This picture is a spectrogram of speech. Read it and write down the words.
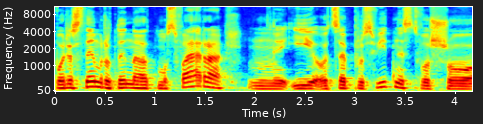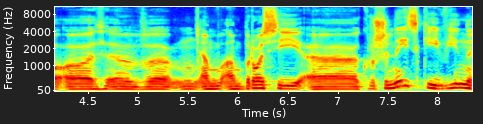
Поряд з тим, родинна атмосфера і оце просвітництво, що в м, Ам- Амбросій е, Крушельницький він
